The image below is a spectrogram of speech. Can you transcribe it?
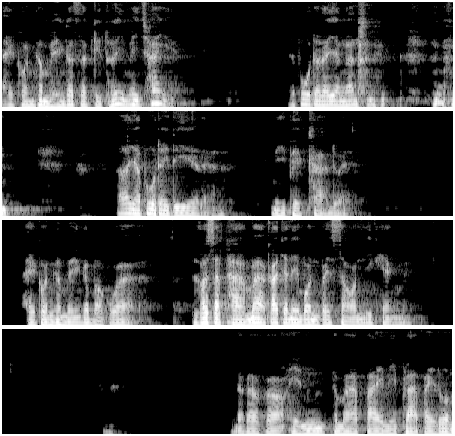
ไอ้คนเขมรก็สะกิดเฮ้ยไม่ใช่จะพูดอะไรอย่างนั้น อออย่าพูดให้ดีอะไรมีเพคะด้วย ไอ้คนกำเขมรก็บอกว่า คือเขาศรัทธามากเขาจะในมนไปสอนอีกแห่งหนึ่งแล้วก็ก็เห็นมาไปมีพระไปร่วม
